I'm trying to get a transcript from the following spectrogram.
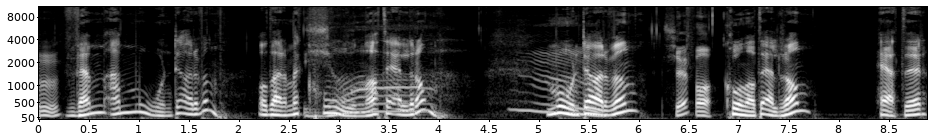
Mm. hvem er moren til arven? Og dermed kona Ja. til Elrond? Moren til arven, kona til Elrond, heter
